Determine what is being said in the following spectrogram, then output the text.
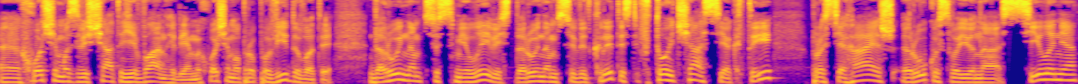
Е, хочемо звіщати Євангелія, ми хочемо проповідувати. Даруй нам цю сміливість, даруй нам цю відкритість в той час, як ти простягаєш руку свою на зцілення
